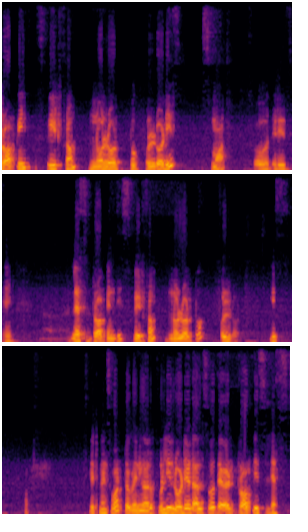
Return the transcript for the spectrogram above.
drop in speed from no load to full load is small so there is a less drop in the speed from no load to full load. Is it means what? When you are fully loaded also the drop is less.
